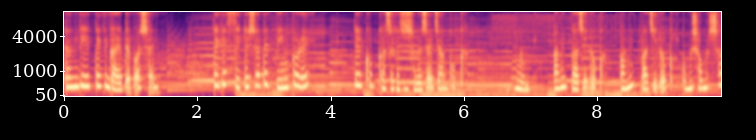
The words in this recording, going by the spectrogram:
টান দিয়ে তেকে গাড়িতে বসায়। তেকে সিটের সাথে পিন করে তে খুব কাছাকাছি চলে যায় জাঙ্কুক হুম, আমি বাজে লোক, আমি বাজে লোক, কোনো সমস্যা?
